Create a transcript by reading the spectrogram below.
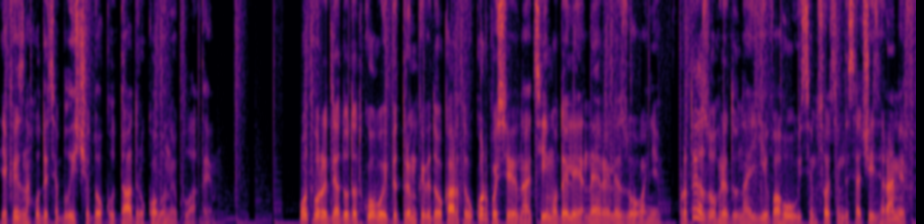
який знаходиться ближче до кута друкованої плати. Отвори для додаткової підтримки відеокарти у корпусі на цій моделі не реалізовані, проте з огляду на її вагу 776 грамів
